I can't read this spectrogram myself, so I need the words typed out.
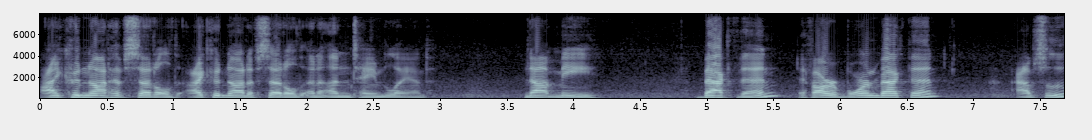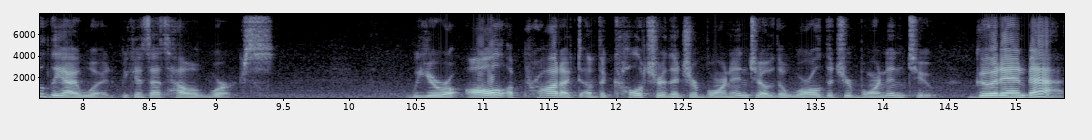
I could not have settled, I could not have settled an untamed land. Not me. Back then, if I were born back then, absolutely I would, because that's how it works. We are all a product of the culture that you're born into, of the world that you're born into, good and bad,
